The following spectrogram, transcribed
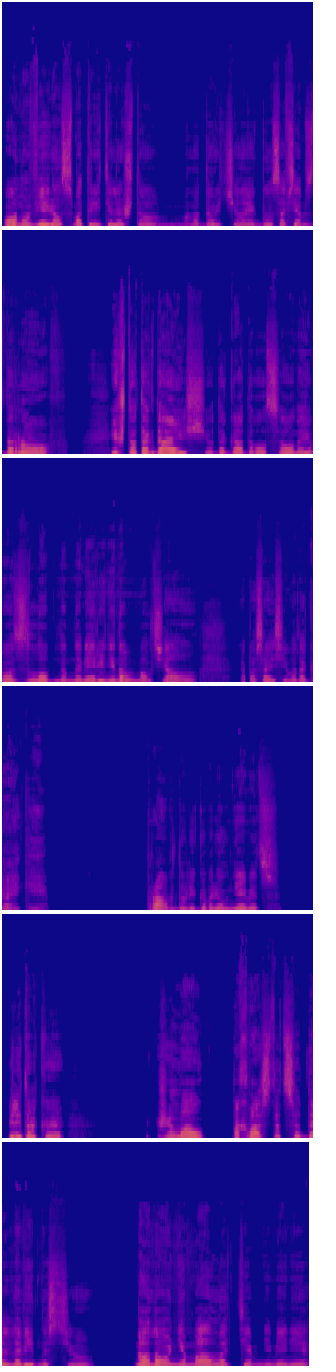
Он уверил смотрителя, что молодой человек был совсем здоров, и что тогда еще догадывался он о его злобном намерении, но молчал, опасаясь его нагайки. «Правду ли, — говорил немец, — или только желал похвастаться дальновидностью, но оно немало, тем не менее,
